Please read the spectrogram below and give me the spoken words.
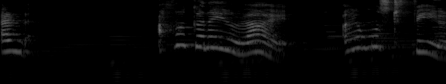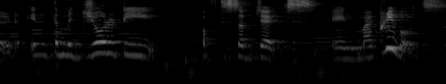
And i'm not gonna lie i almost failed in the majority of the subjects in my pre-boards.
